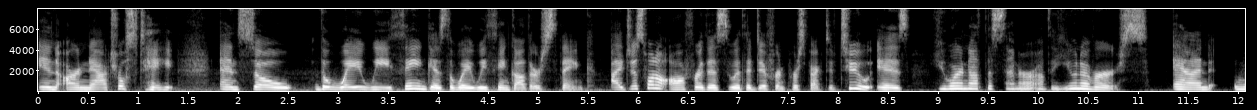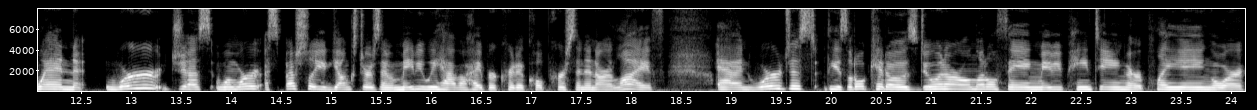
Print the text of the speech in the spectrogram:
in our natural state. And so the way we think is the way we think others think. I just want to offer this with a different perspective too is you are not the center of the universe. And when we're just, when we're especially youngsters and maybe we have a hypercritical person in our life, and we're just these little kiddos doing our own little thing, maybe painting or playing or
